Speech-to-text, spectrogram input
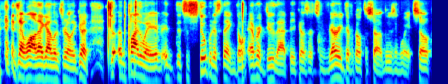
and say, wow, that guy looks really good. So, uh, by the way, it, it's the stupidest thing. Don't ever do that because it's very difficult to start losing weight. So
